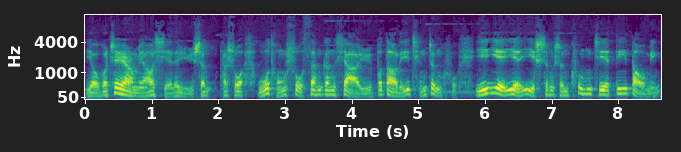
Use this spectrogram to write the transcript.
有过这样描写的雨声，他说：“梧桐树三更下雨，不到离情正苦，一夜夜一声声，空阶滴到明。”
